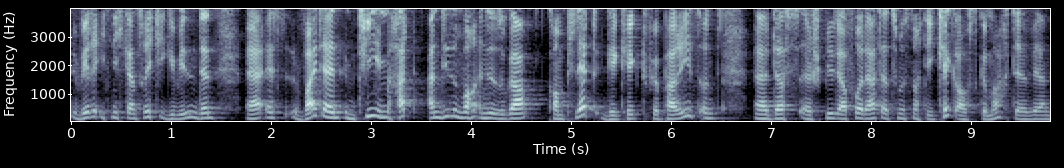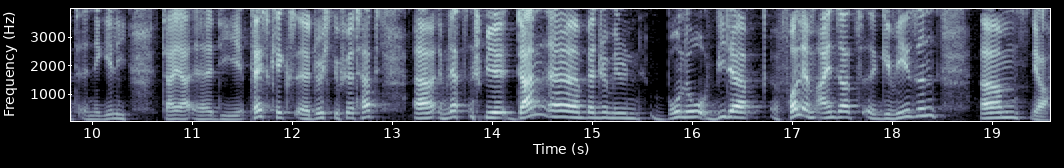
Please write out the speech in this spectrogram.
wäre ich nicht ganz richtig gewesen, denn er ist weiterhin im Team, hat an diesem Wochenende sogar komplett gekickt für Paris und äh, das äh, Spiel davor, da hat er zumindest noch die Kickoffs gemacht, äh, während Negeli da ja die Place-Kicks durchgeführt hat. Äh, Im letzten Spiel dann äh, Benjamin Bono wieder voll im Einsatz äh, gewesen. Ähm, ja,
